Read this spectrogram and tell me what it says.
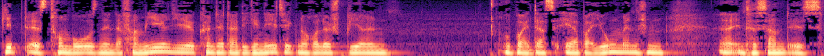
Gibt es Thrombosen in der Familie? Könnte da die Genetik eine Rolle spielen? Wobei das eher bei jungen Menschen äh, interessant ist.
